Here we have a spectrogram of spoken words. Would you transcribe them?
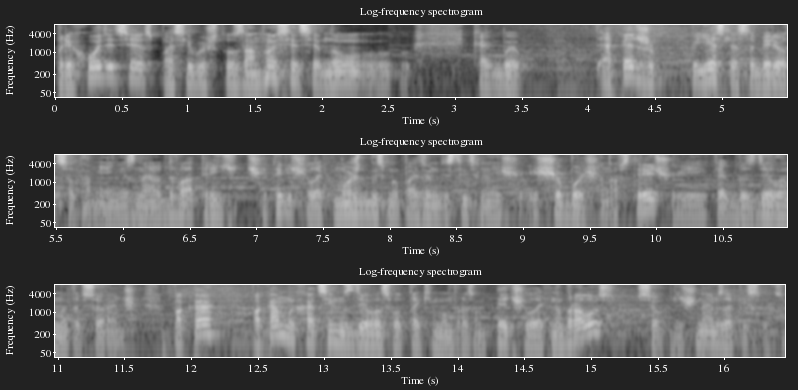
приходите, спасибо, что заносите. Ну, как бы опять же, если соберется там, я не знаю, 2, 3, 4 человека, может быть, мы пойдем действительно еще, еще больше навстречу и как бы сделаем это все раньше. Пока, пока мы хотим сделать вот таким образом. 5 человек набралось, все, начинаем записывать.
